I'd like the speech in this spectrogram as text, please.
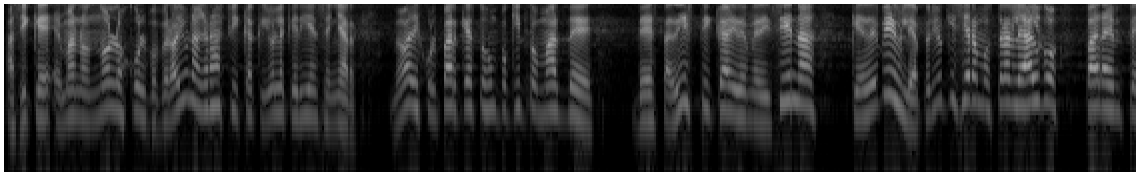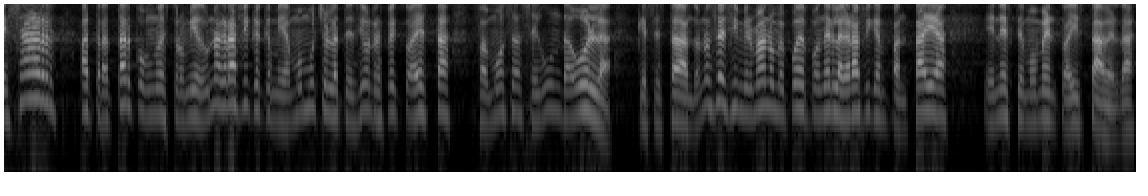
Así que, hermanos, no los culpo, pero hay una gráfica que yo le quería enseñar. Me va a disculpar que esto es un poquito más de, de estadística y de medicina, que de Biblia, pero yo quisiera mostrarle algo para empezar a tratar con nuestro miedo. Una gráfica que me llamó mucho la atención respecto a esta famosa segunda ola que se está dando. No sé si mi hermano me puede poner la gráfica en pantalla en este momento. Ahí está, ¿verdad?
